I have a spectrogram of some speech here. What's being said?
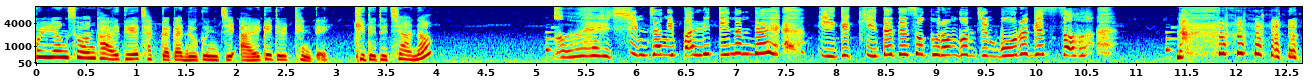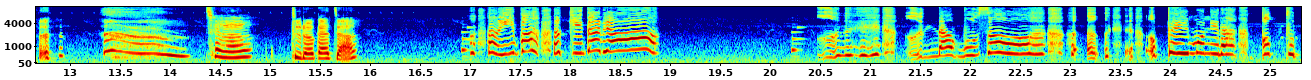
홀령 소환 가이드의 작가가 누군지 알게 될 텐데 기대되지 않아? 으이, 심장이 빨리 뛰는데 이게 기대돼서 그런 건지 모르겠어. 자, 들어가자. 아, 이봐, 기다려. 으이, 으, 나 무서워. 어, 페이몬이랑 꼭 붙어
